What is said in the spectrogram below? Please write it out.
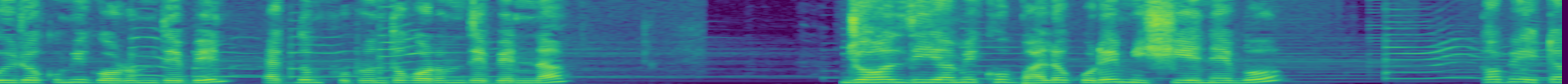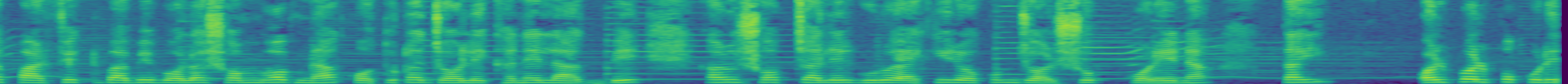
ওই রকমই গরম দেবেন, একদম ফুটন্ত গরম দেবেন না। জল দিয়ে আমি খুব ভালো করে মিশিয়ে নেব। তবে এটা পারফেক্টভাবে বলা সম্ভব না কতটা জল এখানে লাগবে, কারণ সব চালের গুঁড়ো একই রকম জল জলসোপ করে না। তাই অল্প অল্প করে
